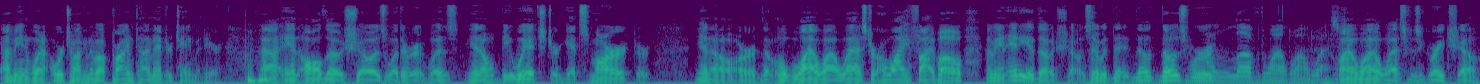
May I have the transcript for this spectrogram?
I mean, when, we're talking about primetime entertainment here, Mhm. uh, and all those shows, whether it was you know Bewitched or Get Smart or you know or the Wild Wild West or Hawaii Five O. I mean, any of those shows. They, they, those were I loved Wild Wild West. Wild Wild West was a great show.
